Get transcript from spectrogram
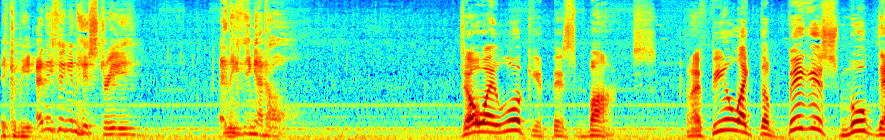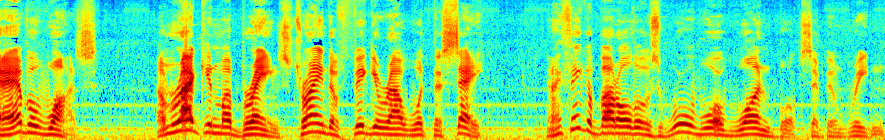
It could be anything in history, anything at all. So I look at this box, and I feel like the biggest mook there ever was. I'm racking my brains trying to figure out what to say, and I think about all those World War I books I've been reading.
